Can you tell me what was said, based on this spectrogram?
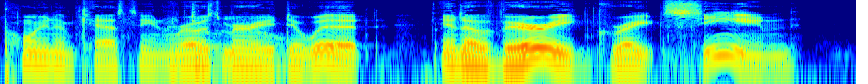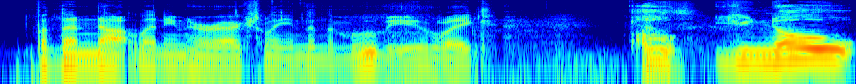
point of casting Rosemarie DeWitt in a very great scene, but then not letting her actually into the movie? Like, Oh, you know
